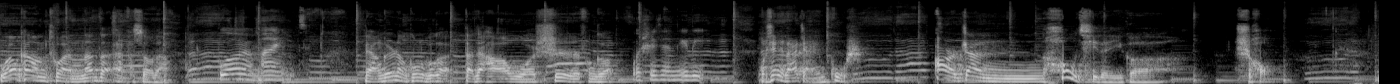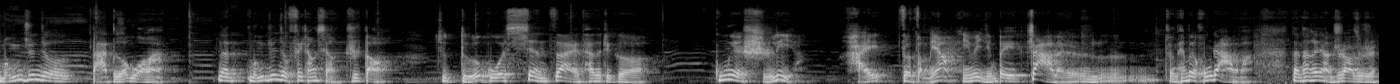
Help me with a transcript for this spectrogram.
Welcome to another episode of Blow your mind，两个人的公路博客。大家好，我是峰哥。我是简丽丽。我先给大家讲一个故事。二战后期的一个时候，盟军就打德国嘛，那盟军就非常想知道，就德国现在它的这个工业实力啊，还怎怎么样？因为已经被炸了，呃整天被轰炸了嘛。但他很想知道，就是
